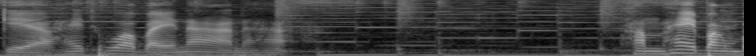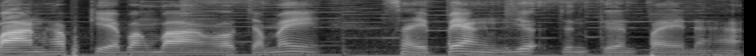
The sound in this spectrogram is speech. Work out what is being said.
เกลี่ยให้ทั่วใบหน้านะฮะทำให้บางๆครับ เกลี่ยบางๆ เราจะไม่ใส่แป้งเยอะจนเกินไปนะฮะ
